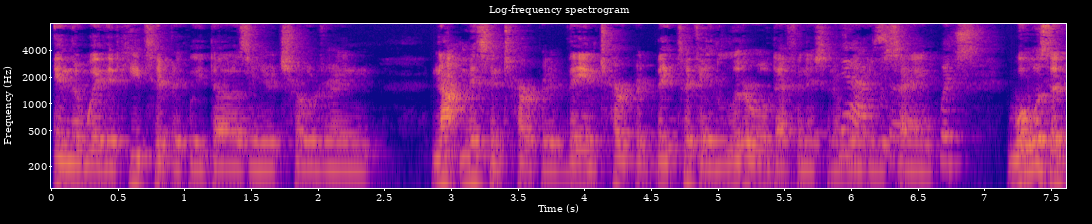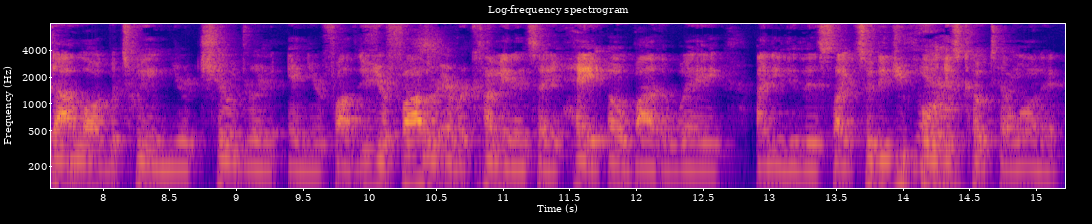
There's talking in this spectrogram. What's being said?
in the way that he typically does, and your children not misinterpreted, they interpret, they took a literal definition of yeah, what he was absolutely. saying. Which What was the dialogue between your children and your father? Did your father ever come in and say, "Hey, oh, by the way, I needed this"? Like, so did you pull Yeah. his coattail on it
